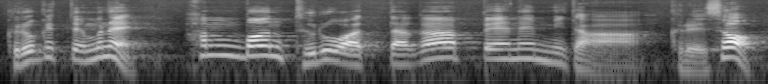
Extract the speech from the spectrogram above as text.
그렇기 때문에 한 번 들어왔다가 빼냅니다. 그래서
